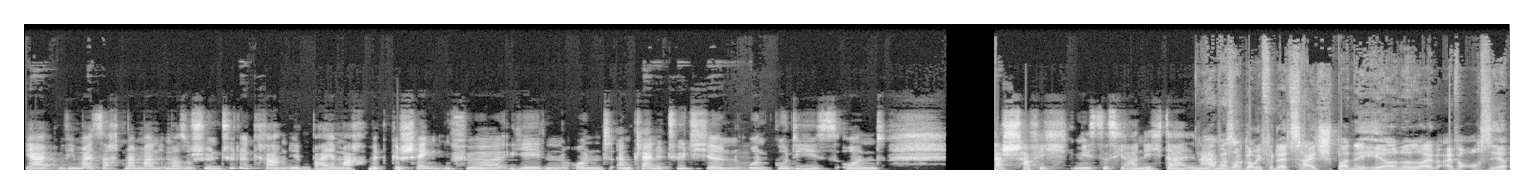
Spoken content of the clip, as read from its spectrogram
ja, wie mal sagt mein Mann immer so schön Tüdelkram nebenbei mache, mit Geschenken für jeden und ähm, kleine Tütchen Mhm. und Goodies und das schaffe ich nächstes Jahr nicht. Da Ja, was auch, glaube ich, von der Zeitspanne her, ne, ein- einfach auch sehr,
